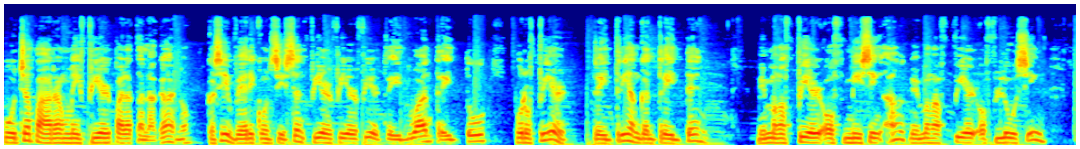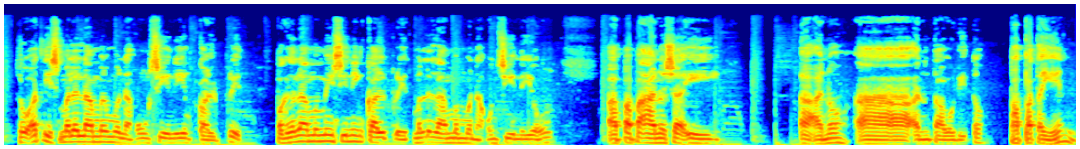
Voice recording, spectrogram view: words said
putya parang may fear pala talaga, no? Kasi very consistent, fear, fear, fear. Trade 1, trade 2, puro fear. Trade 3 hanggang trade 10. May mga fear of missing out, may mga fear of losing. So at least malalaman mo na kung sino yung culprit. Pag nalaman mo yung sino yung culprit, malalaman mo na kung sino yung uh, papaano siya i uh, ano, uh, anong tawag dito? Papatayin.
